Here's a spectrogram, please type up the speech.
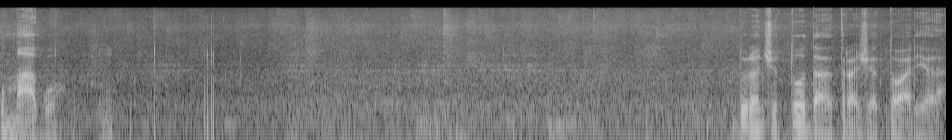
o mago. Durante toda a trajetória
